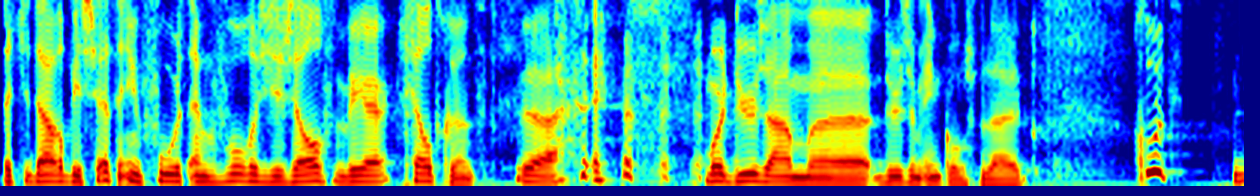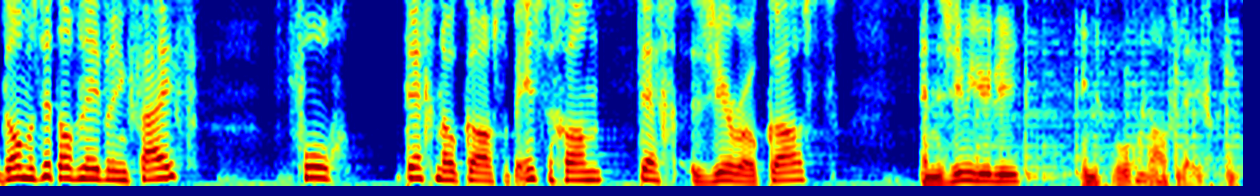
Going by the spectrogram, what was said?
Dat je daarop je set invoert en vervolgens jezelf weer geld gunt. Ja, mooi duurzaam, eh, duurzaam inkomensbeleid. Goed, dan was dit aflevering 5. Volg Technocast op Instagram, TechZeroCast. En dan zien we jullie in de volgende aflevering.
